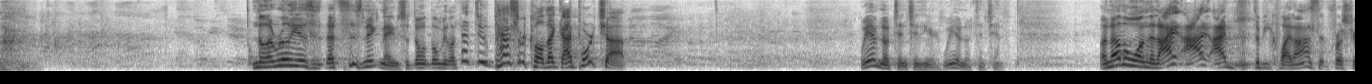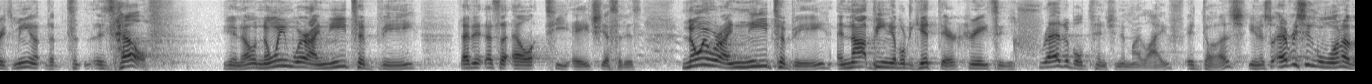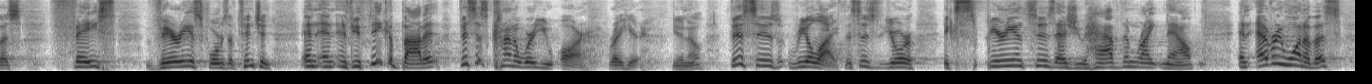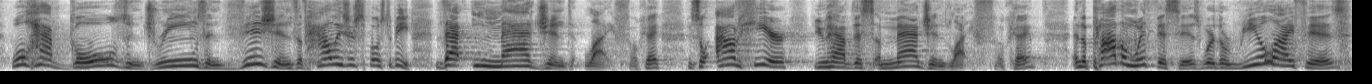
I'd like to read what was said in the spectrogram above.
No, that really is, that's his nickname, so don't, don't be like, that dude, pastor called that guy pork chop. We have no tension here. We have no tension. Another one that I, I, I to be quite honest, that frustrates me uh, is health. You know, knowing where I need to be that is, that's a L-T-H, yes it is. Knowing where I need to be and not being able to get there creates incredible tension in my life. It does, you know. So every single one of us face various forms of tension. And, and if you think about it, this is kind of where you are right here, you know. This is real life. This is your experiences as you have them right now. And every one of us will have goals and dreams and visions of how these are supposed to be. That imagined life, okay? And so out here, you have this imagined life, okay? And the problem with this is where the real life is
